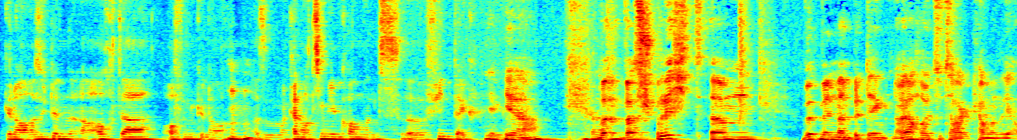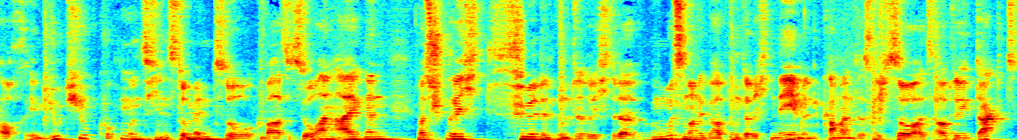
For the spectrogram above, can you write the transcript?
Ja. Genau, also ich bin auch da offen, genau. Mhm. Also man kann auch zu mir kommen und äh, Feedback irgendwie. Ja. Was, was spricht ähm, wenn man bedenkt, naja, heutzutage kann man ja auch im YouTube gucken und sich ein Instrument so quasi so aneignen. Was spricht für den Unterricht? Oder muss man überhaupt Unterricht nehmen? Kann man das nicht so als Autodidakt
